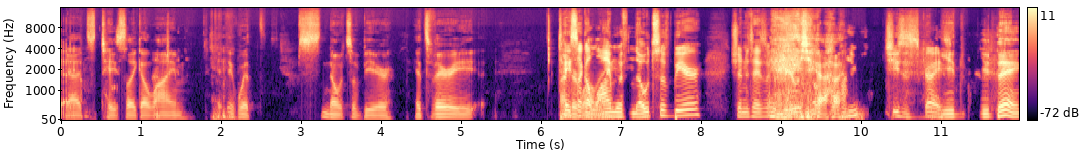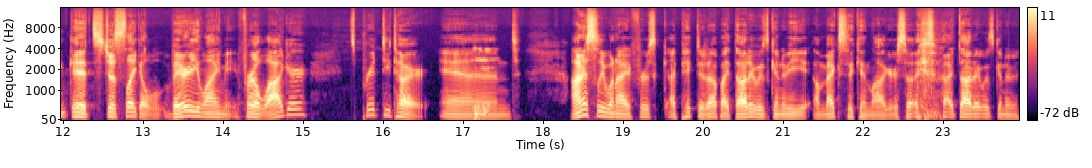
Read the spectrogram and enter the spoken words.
yeah, yeah, it tastes like a lime eh, with notes of beer. It's very tastes like a lime with notes of beer. Shouldn't it taste like a beer with Yeah. lime? Jesus Christ. You'd you'd think it's just like a very limey for a lager. It's pretty tart, mm-hmm. and honestly, when I first I picked it up, I thought it was going to be a Mexican lager. So I thought it was going to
